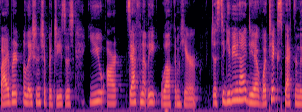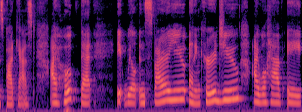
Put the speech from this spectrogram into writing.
vibrant relationship with Jesus, you are definitely welcome here. Just to give you an idea of what to expect in this podcast, I hope that it will inspire you and encourage you. I will have a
